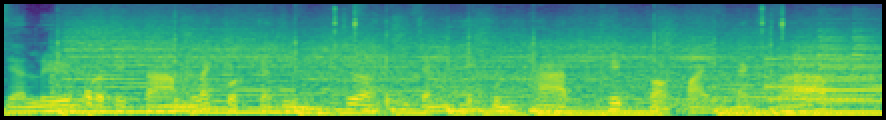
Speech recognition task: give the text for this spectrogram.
อย่าลืมกดติดตามและกดกระดิ่งเพื่อที่จะไม่ให้คุณพลาดคลิปต่อไปนะครับ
